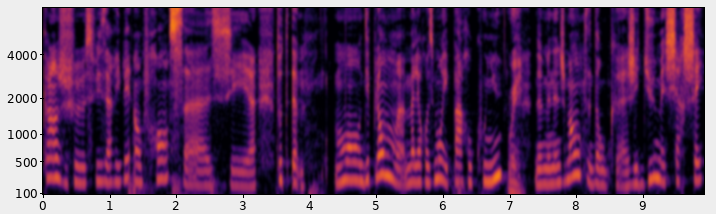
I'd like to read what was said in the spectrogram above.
Quand je suis arrivée en France, euh, j'ai euh, tout, mon diplôme malheureusement est pas reconnu Oui. de management, donc j'ai dû me chercher.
